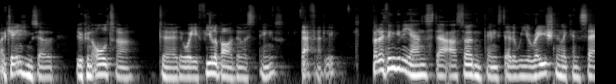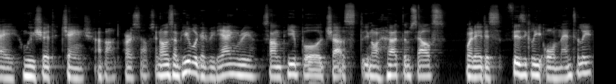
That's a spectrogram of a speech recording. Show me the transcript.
by changing so, you can alter the, the way you feel about those things. Definitely. But I think in the end, there are certain things that we rationally can say we should change about ourselves. You know, some people get really angry. Some people just, you know, hurt themselves, whether it is physically or mentally.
